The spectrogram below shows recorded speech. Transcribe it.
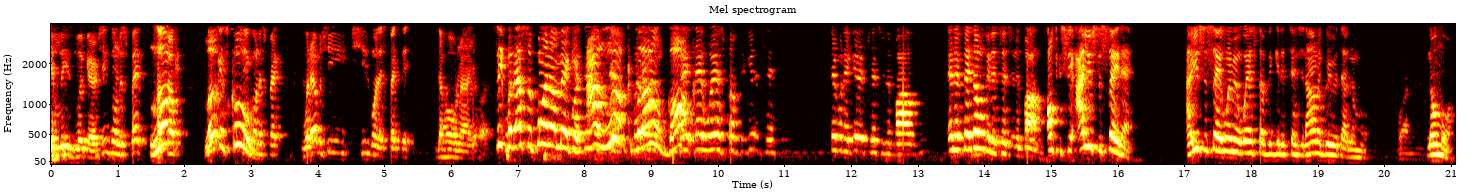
at least look at her. She's going to expect a Look, couple- look is cool. She's going to expect whatever she she's going to expect it the whole nine yards. See, but that's the point I'm making. Well, I they- look, but I don't golf. They, they wear stuff to get attention. Then when they get attention, it bothers them. And if they don't get attention, it bothers them. Okay, see, I used to say that. I used to say women wear stuff to get attention. I don't agree with that no more. Why not? No more.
